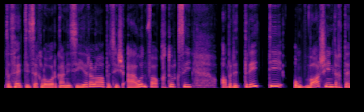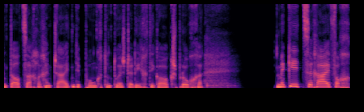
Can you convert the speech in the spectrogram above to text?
das hätte sich organisieren lassen, aber es ist auch ein Faktor gewesen. Aber der dritte und wahrscheinlich dann tatsächlich entscheidende Punkt, und du hast den richtig angesprochen, man gibt sich einfach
